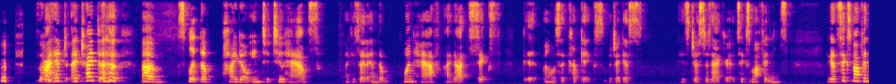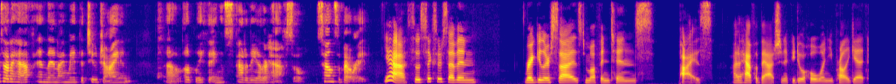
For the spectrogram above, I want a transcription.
so I had I tried to um, split the pie dough into two halves, like I said, and the one half I got six. I almost said cupcakes, which I guess is just as accurate. Six muffins. I got six muffins out of half, and then I made the two giant um, ugly things out of the other half. So sounds about right. Yeah, so six or seven regular sized muffin tins pies out of half a batch, and if you do a whole one, you probably get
